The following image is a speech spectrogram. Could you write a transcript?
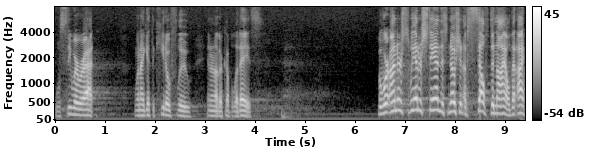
We'll see where we're at when I get the keto flu in another couple of days. But we're under, we understand this notion of self denial that I,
